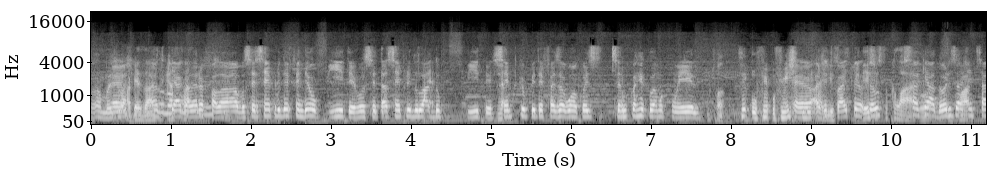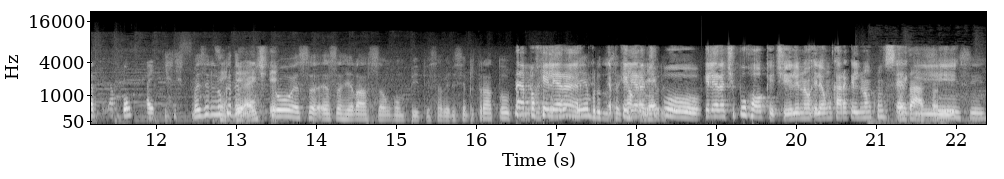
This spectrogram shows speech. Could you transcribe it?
Ah, mas É, apesar de tanto que a essa- galera fala, ah, você sempre defendeu o Peter, você tá sempre do lado do Peter. Sempre que o Peter faz alguma coisa, você nunca reclama com ele. Sim, O, fi- o filme É, explica a gente isso. vai pelos isso claro. saqueadores, a Eu- gente sabe que ele é um bom pai. Mas ele Sim, nunca a gente- demonstrou essa, essa relação com o Peter, sabe? Ele sempre tratou o É porque ele como era. membro do É porque ele era tipo. Ele era tipo Rocket. Ele, não, ele é um cara que ele não consegue Exato. Sim, sim.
